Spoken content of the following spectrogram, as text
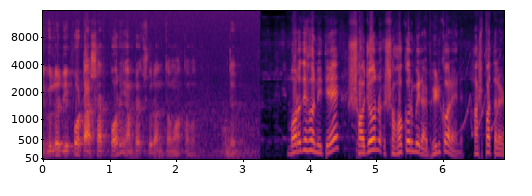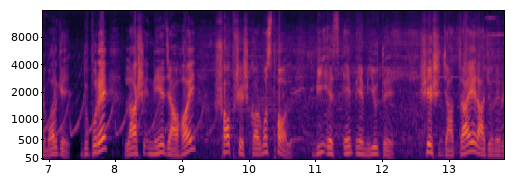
এগুলো রিপোর্ট আসার পরে আমরা চূড়ান্ত মতামত দেব। মরদেহ নিতে স্বজন সহকর্মীরা ভিড় করেন হাসপাতালের মর্গে। দুপুরে লাশ নিয়ে যাওয়া হয় সবশেষ কর্মস্থল বিএসএমএমইউতে শেষ যাত্রায় রাজনের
